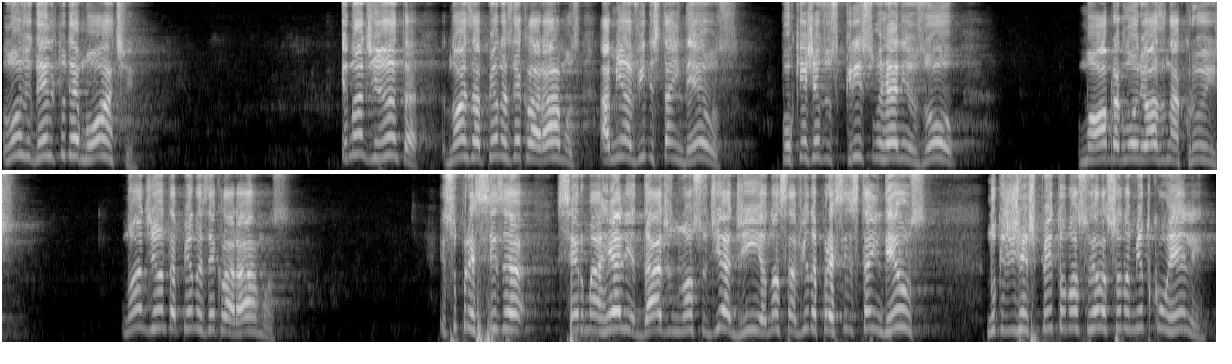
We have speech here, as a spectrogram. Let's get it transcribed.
Longe dele tudo é morte. E não adianta nós apenas declararmos: a minha vida está em Deus, porque Jesus Cristo realizou uma obra gloriosa na cruz. Não adianta apenas declararmos. Isso precisa ser uma realidade no nosso dia a dia. Nossa vida precisa estar em Deus, no que diz respeito ao nosso relacionamento com Ele.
